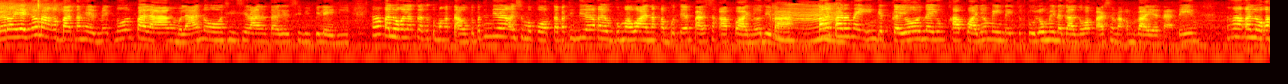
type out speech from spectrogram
Pero ayan nga mga kabatang helmet, noon pa lang, mula noon, sinisiraan na talaga si VP Lenny. Nakakaloka lang talaga itong mga tao to. Ba't hindi na lang kayo sumuporta? Ba't hindi na lang kayo gumawa ng kabutihan para sa kapwa nyo, di ba? Mm. Bakit parang naiinggit kayo na yung kapwa nyo may naitutulong, may nagagawa para sa mga kababayan natin? Nakakaloka.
